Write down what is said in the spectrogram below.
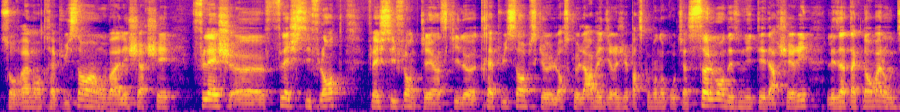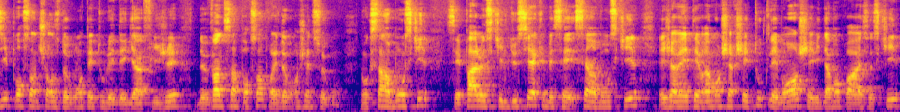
sont vraiment très puissants. Hein. On va aller chercher flèche, flèche sifflante. Flèche sifflante qui est un skill euh, très puissant puisque lorsque l'armée dirigée par ce commandant contient seulement des unités d'archerie, les attaques normales ont 10% de chance d'augmenter tous les dégâts infligés de 25% pour les deux prochaines secondes. Donc c'est un bon skill, c'est pas le skill du siècle mais c'est un bon skill. Et j'avais été vraiment chercher toutes les branches évidemment pour avoir ce skill,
